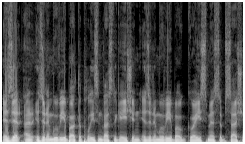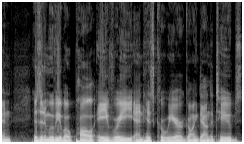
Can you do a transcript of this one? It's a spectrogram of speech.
is it a, is it a movie about the police investigation? Is it a movie about Graysmith's obsession? Is it a movie about Paul Avery and his career going down the tubes?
